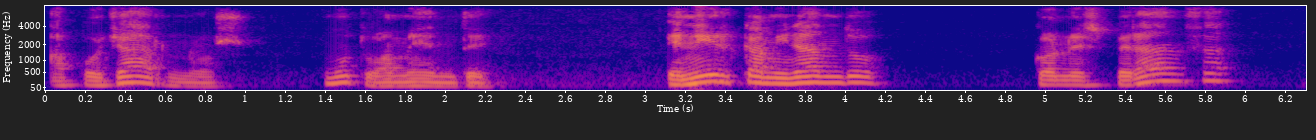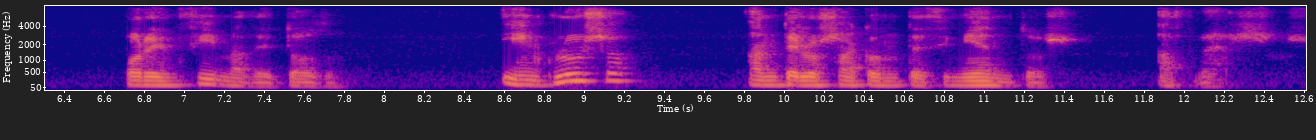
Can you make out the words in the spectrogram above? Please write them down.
apoyarnos mutuamente en ir caminando con esperanza por encima de todo, incluso ante los acontecimientos adversos.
